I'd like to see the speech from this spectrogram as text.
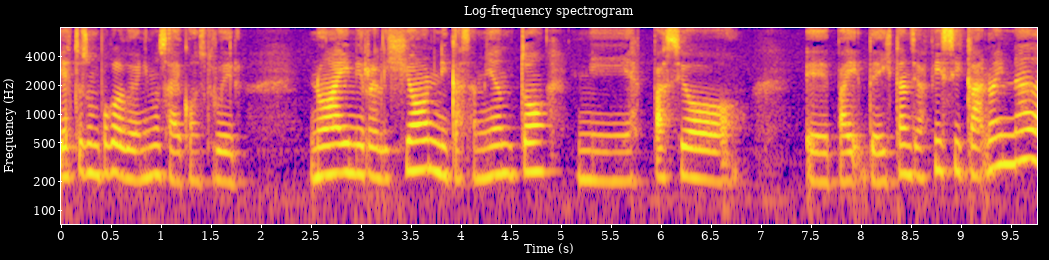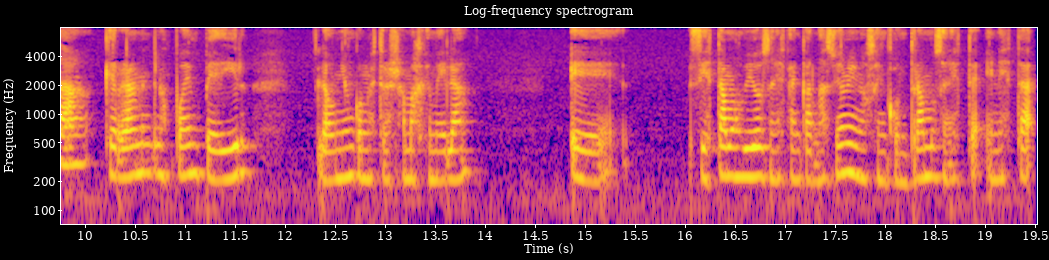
y esto es un poco lo que venimos a deconstruir. No hay ni religión, ni casamiento, ni espacio eh, de distancia física, no hay nada que realmente nos pueda impedir la unión con nuestra llama gemela eh, si estamos vivos en esta encarnación y nos encontramos en este, en esta,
